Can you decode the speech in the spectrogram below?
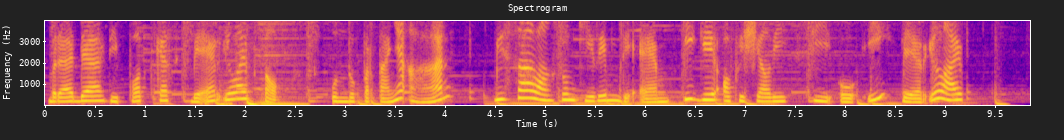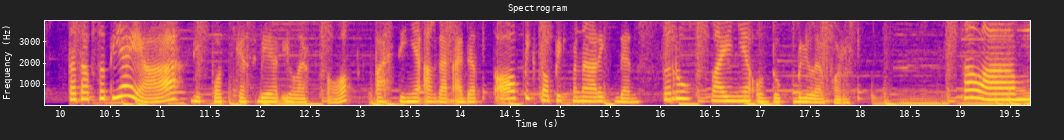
berada di podcast BRI Live Talks. Untuk pertanyaan, bisa langsung kirim DM IG officially COE BRI Live. Tetap setia ya di podcast BRI Live Talk, pastinya akan ada topik-topik menarik dan seru lainnya untuk Brilevers. Salam!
